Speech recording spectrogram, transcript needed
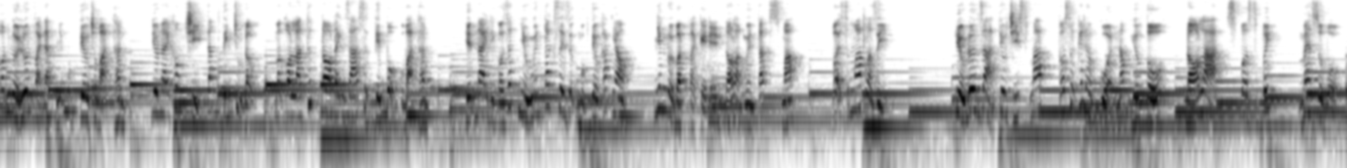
con người luôn phải đặt những mục tiêu cho bản thân. Điều này không chỉ tăng tính chủ động mà còn là thước đo đánh giá sự tiến bộ của bản thân. Hiện nay thì có rất nhiều nguyên tắc xây dựng mục tiêu khác nhau, nhưng nổi bật phải kể đến đó là nguyên tắc SMART. Vậy SMART là gì? Hiểu đơn giản tiêu chí SMART có sự kết hợp của 5 yếu tố đó là Specific, Measurable,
